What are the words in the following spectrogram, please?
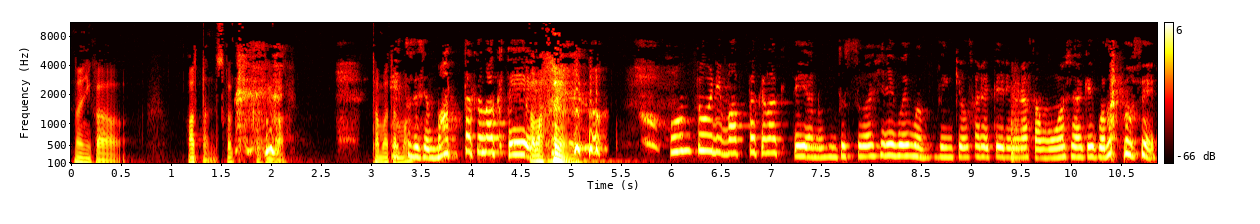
何かあったんですか、きっかけが？たまたま？えっとですね、全くなくて。本当に全くなくて、あの、本当スワヒリ語今勉強されている皆さん申し訳ございません。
